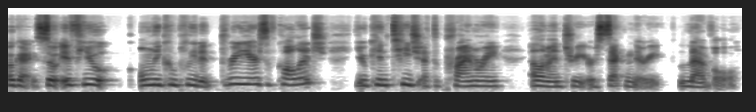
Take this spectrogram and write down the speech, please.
Okay, so if you only completed three years of college, you can teach at the primary, elementary, or secondary level,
